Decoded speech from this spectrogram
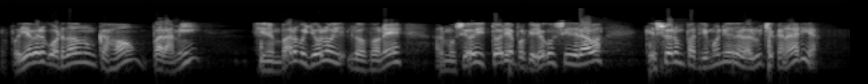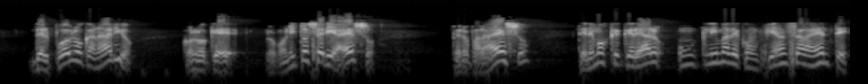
los podía haber guardado en un cajón para mí. Sin embargo, yo los, los doné al Museo de Historia porque yo consideraba que eso era un patrimonio de la lucha canaria, del pueblo canario, con lo que lo bonito sería eso, pero para eso tenemos que crear un clima de confianza a la gente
